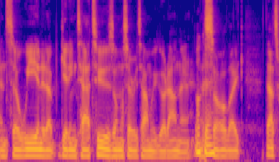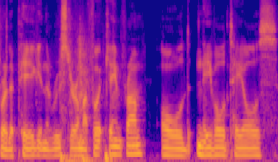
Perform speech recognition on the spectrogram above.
And so we ended up getting tattoos almost every time we go down there. And so like that's where the pig and the rooster on my foot came from. Old naval tales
